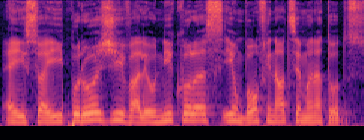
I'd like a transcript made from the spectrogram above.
É isso aí por hoje. Valeu, Nicolas, e um bom final de semana a todos.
